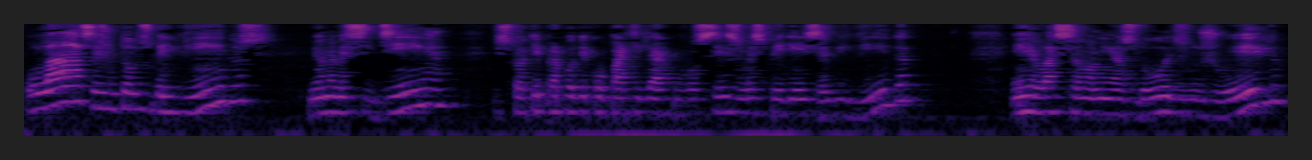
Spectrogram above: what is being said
Olá, sejam todos bem-vindos. Meu nome é Cidinha, estou aqui para poder compartilhar com vocês uma experiência vivida em relação às minhas dores no joelho,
